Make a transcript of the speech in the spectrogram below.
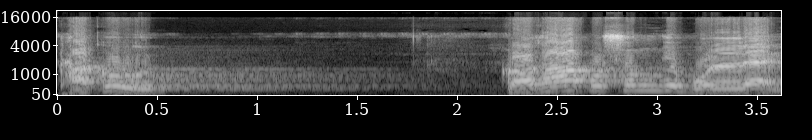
ঠাকুর, কথা প্রসঙ্গে বললেন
